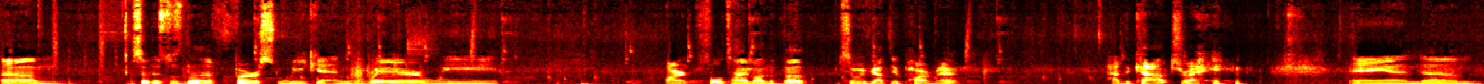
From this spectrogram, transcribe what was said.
Um, so this was the first weekend where we aren't full-time on the boat. So we've got the apartment, had the couch, right? and um,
